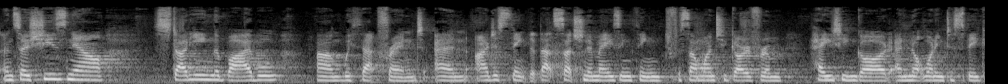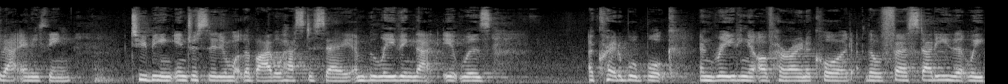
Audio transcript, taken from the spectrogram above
and so she's now studying the Bible um, with that friend, and I just think that that's such an amazing thing for someone to go from hating God and not wanting to speak about anything to being interested in what the Bible has to say and believing that it was a credible book and reading it of her own accord. The first study that we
